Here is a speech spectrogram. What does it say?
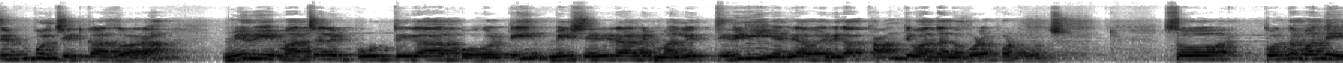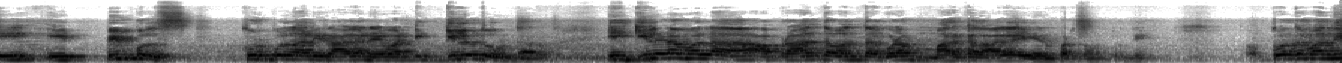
సింపుల్ చిట్కాస్ ద్వారా మీరు ఈ మచ్చని పూర్తిగా పోగొట్టి మీ శరీరాన్ని మళ్ళీ తిరిగి యథావిధిగా కాంతివంతంగా కూడా పొందవచ్చు. సో కొంతమంది ఈ పింపుల్స్ కుర్పుల్ లాంటి రాగానే వాటిని గిల్లుతూ ఉంటారు. ఈ గిల్లడం వల్ల ఆ ప్రాంతం అంతా కూడా మరకలాగా ఏర్పడుతూ ఉంటుంది. కొంతమంది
